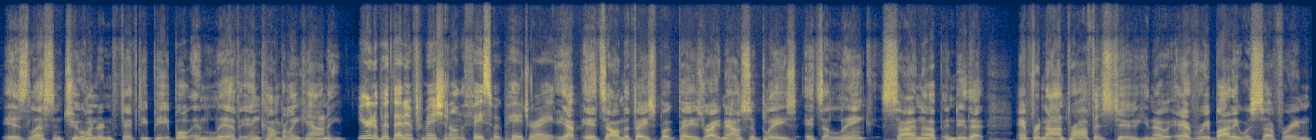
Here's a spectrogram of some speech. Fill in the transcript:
is less than two hundred and fifty people and live in Cumberland County. You're going to put that information on the Facebook page, right? Yep, it's on the Facebook page right now. So please, it's a link. Sign up and do that. And for nonprofits too, you know, everybody was suffering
